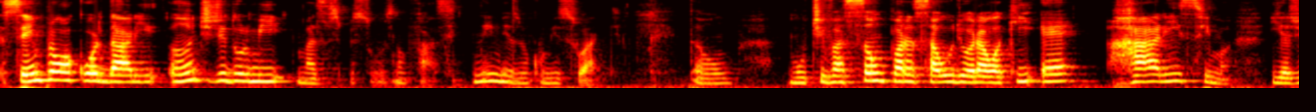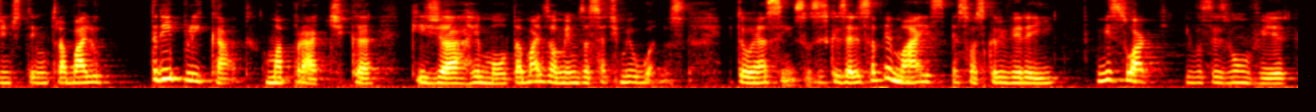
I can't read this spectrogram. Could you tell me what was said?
sempre ao acordar e antes de dormir, mas as pessoas não fazem, nem mesmo com aqui. Então, motivação para a saúde oral aqui é raríssima e a gente tem um trabalho triplicado, uma prática que já remonta mais ou menos a 7 mil anos. Então é assim, se vocês quiserem saber mais, é só escrever aí Miswak e vocês vão ver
